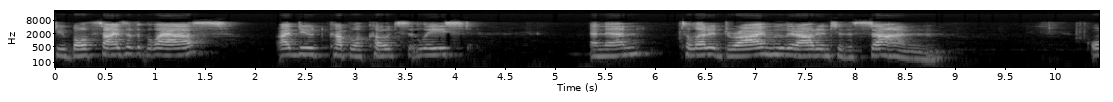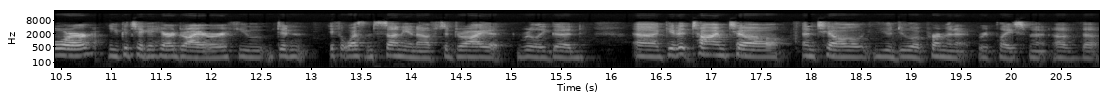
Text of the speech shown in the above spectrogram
Do both sides of the glass. I do a couple of coats at least. And then to let it dry, move it out into the sun. Or you could take a hair dryer if you didn't, if it wasn't sunny enough to dry it really good. Uh, give it time till until you do a permanent replacement of the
